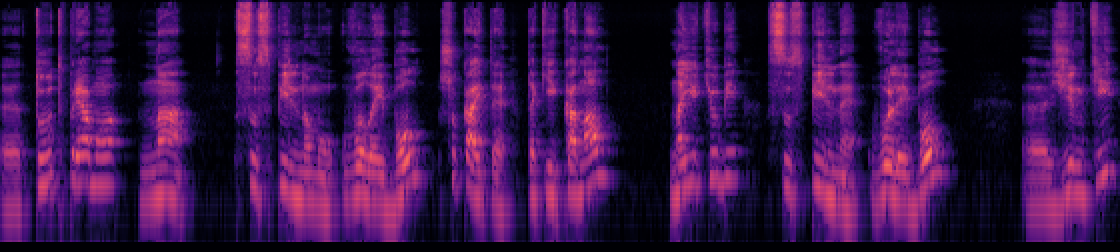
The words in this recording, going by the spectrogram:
Е, Тут прямо на Суспільному волейбол. Шукайте такий канал на Ютубі. Суспільне волейбол. Е, Жінки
